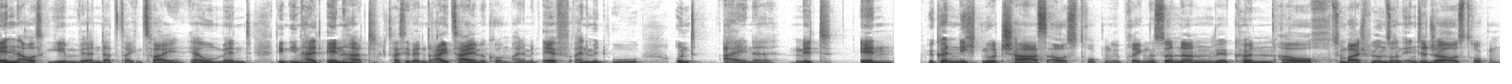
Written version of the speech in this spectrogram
n ausgegeben werden, da Zeichen 2 ja im Moment den Inhalt n hat. Das heißt, wir werden drei Zeilen bekommen, eine mit f, eine mit u und eine mit n. Wir können nicht nur Chars ausdrucken übrigens, sondern wir können auch zum Beispiel unseren Integer ausdrucken.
